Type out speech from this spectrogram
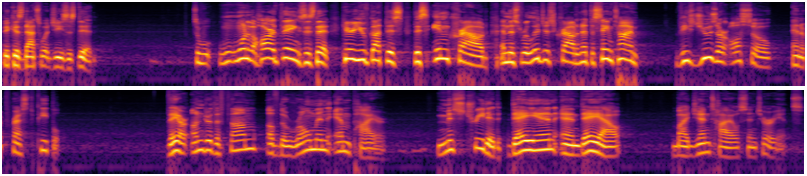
because that's what Jesus did. So, one of the hard things is that here you've got this, this in crowd and this religious crowd, and at the same time, these Jews are also an oppressed people. They are under the thumb of the Roman Empire, mistreated day in and day out by Gentile centurions.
